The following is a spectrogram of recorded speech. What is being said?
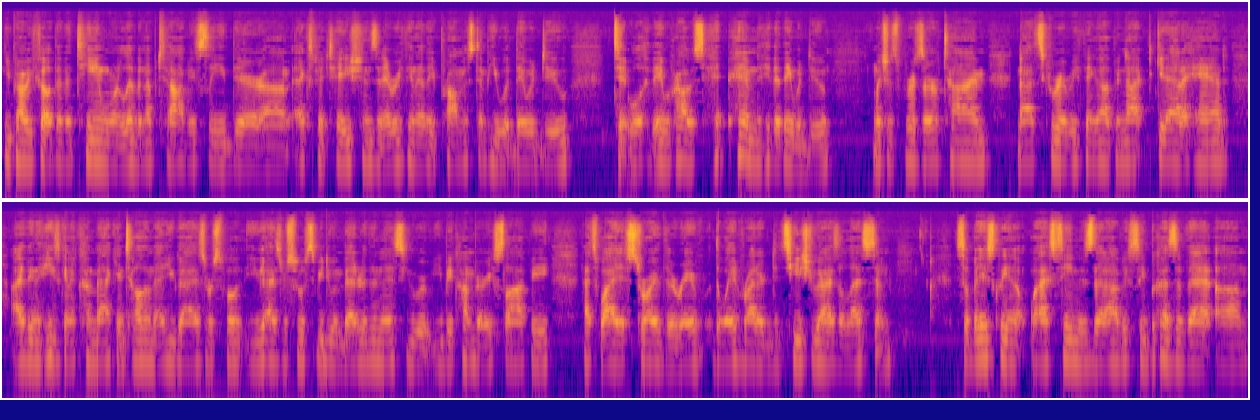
he probably felt that the team weren't living up to obviously their um, expectations and everything that they promised him he would they would do. To, well, they would promise him that they would do, which was preserve time, not screw everything up, and not get out of hand. I think that he's going to come back and tell them that you guys were supposed you guys were supposed to be doing better than this. You were you become very sloppy. That's why I destroyed the Wave, the Waverider to teach you guys a lesson. So basically, what I've seen is that obviously because of that. Um,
